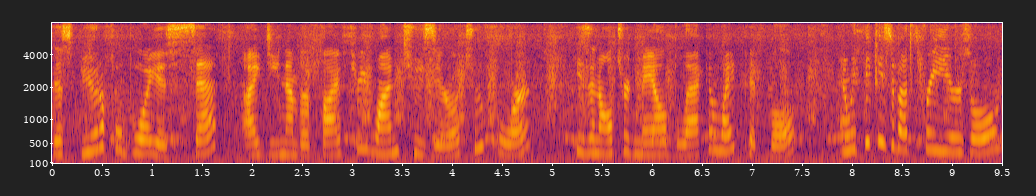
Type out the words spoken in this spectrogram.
This beautiful boy is Seth, ID number 5312024. He's an altered male black and white pit bull, and we think he's about three years old.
